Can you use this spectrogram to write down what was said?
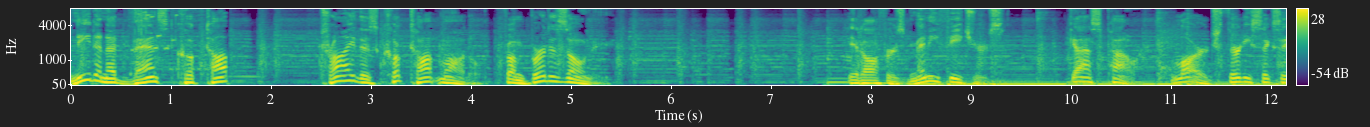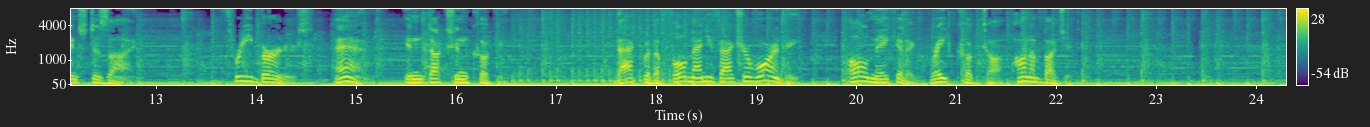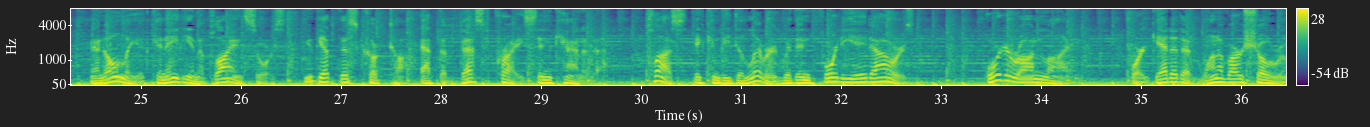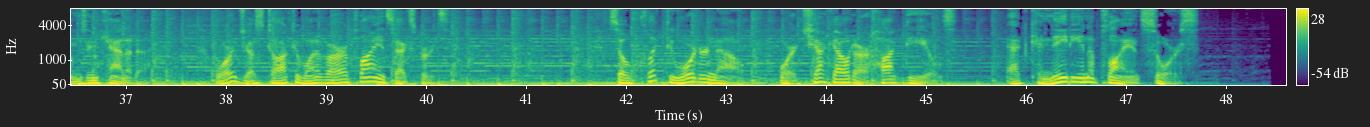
Need an advanced cooktop? Try this cooktop model from Bertazzoni. It offers many features. Gas power, large 36-inch design, three burners, and induction cooking. Backed with a full manufacturer warranty, all make it a great cooktop on a budget. And only at Canadian Appliance Source, you get this cooktop at the best price in Canada. Plus, it can be delivered within 48 hours. Order online or get it at one of our showrooms in Canada. Or just talk to one of our appliance experts. So click to order now or check out our hot deals at Canadian Appliance Source.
